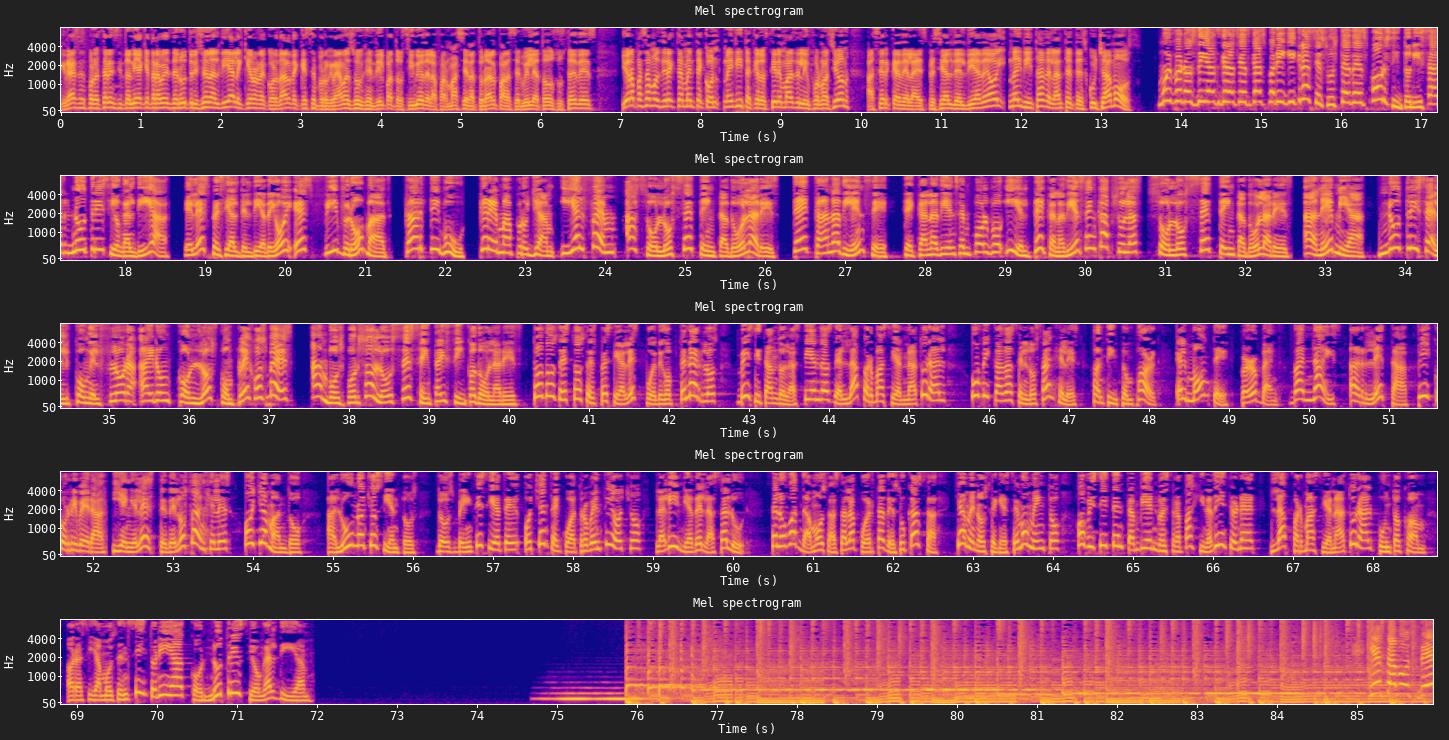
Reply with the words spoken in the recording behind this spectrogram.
Gracias por estar en sintonía que a través de Nutrición al Día le quiero recordar de que este programa es un gentil patrocinio de la Farmacia Natural para servirle a todos ustedes. Y ahora pasamos directamente con Neidita que nos tiene más de la información acerca de la especial del día de hoy. Neidita, adelante, te escuchamos. Muy buenos días, gracias Gasparig y gracias a ustedes por sintonizar Nutrición al Día. El especial del día de hoy es Fibromat, Cartibú, Crema Pro Jam y el FEM a solo 70 dólares té canadiense, té canadiense en polvo y el té canadiense en cápsulas, solo 70 dólares. Anemia, Nutricel con el Flora Iron con los complejos MES, ambos por solo 65 dólares. Todos estos especiales pueden obtenerlos visitando las tiendas de la farmacia natural ubicadas en Los Ángeles, Huntington Park, El Monte, Burbank, Van Nuys, Arleta, Pico Rivera y en el este de Los Ángeles o llamando al 1 800 227-8428, la línea de la salud. Se lo mandamos hasta la puerta de su casa Llámenos en este momento o visiten también nuestra página de internet lafarmacianatural.com. Ahora sigamos en sintonía con Nutrición al Día.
